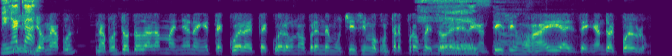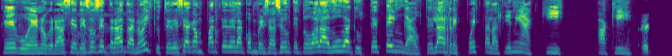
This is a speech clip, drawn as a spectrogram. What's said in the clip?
Ven Y acá. yo me apunto, me apunto todas las mañanas en esta escuela. Esta escuela uno aprende muchísimo con tres profesores Eso. elegantísimos ahí enseñando al pueblo. Qué bueno, gracias. De eso se trata, ¿no? Y que ustedes se hagan parte de la conversación, que toda la duda que usted tenga, usted la respuesta la tiene aquí, aquí. Es,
